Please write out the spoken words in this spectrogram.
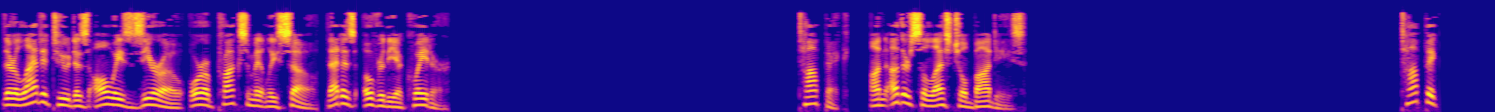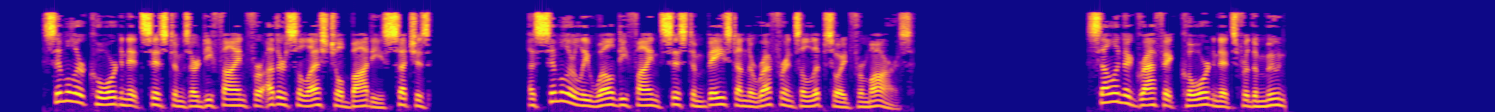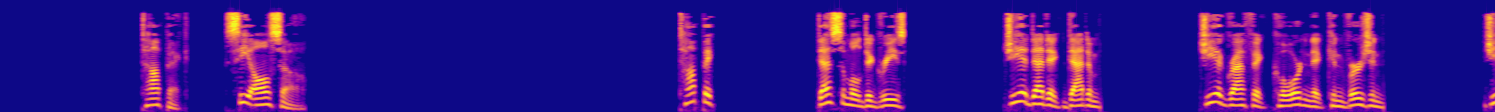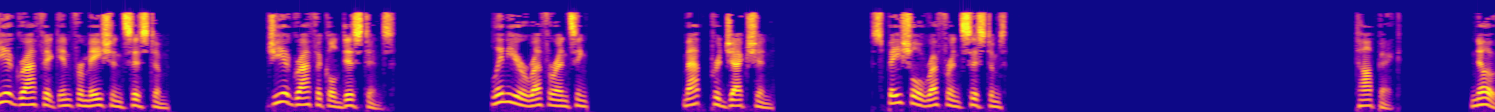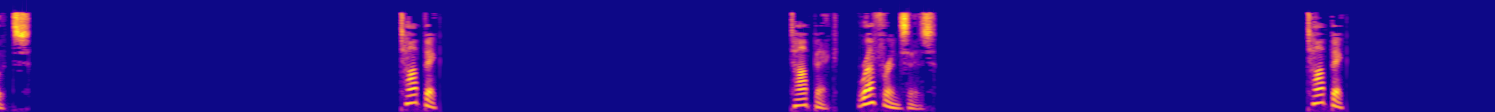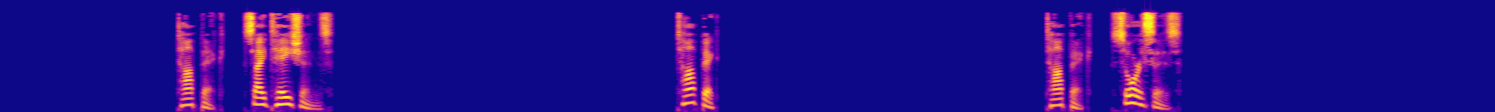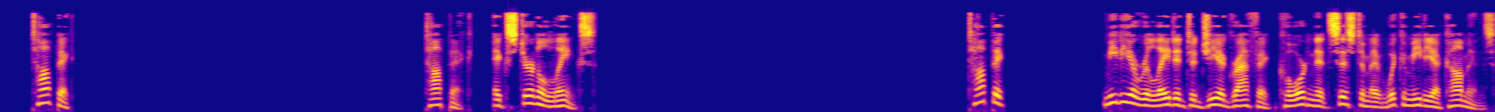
Their latitude is always zero or approximately so, that is, over the equator. On other celestial bodies Similar coordinate systems are defined for other celestial bodies such as a similarly well-defined system based on the reference ellipsoid for Mars. Selenographic coordinates for the Moon. See also. Topic. Decimal degrees. Geodetic datum. Geographic coordinate conversion. Geographic information system. Geographical distance Linear referencing Map projection Spatial reference systems. Topic. Notes. Topic. Topic. References. Topic. Topic. Citations Topic. Topic. Sources. Topic. Topic. External links. Topic. Media related to Geographic Coordinate System at Wikimedia Commons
